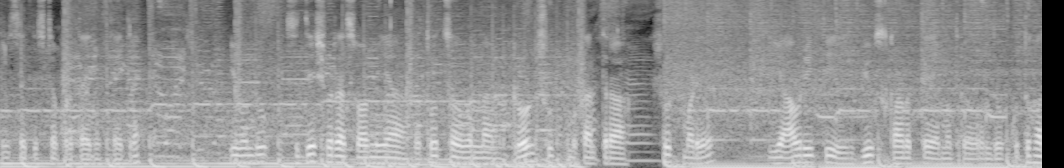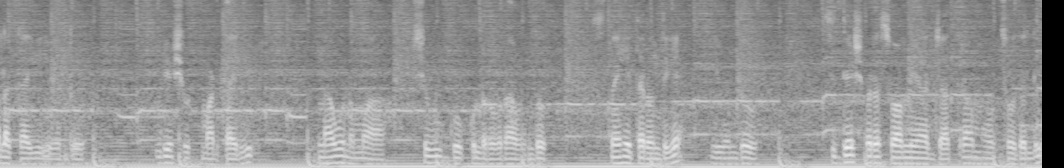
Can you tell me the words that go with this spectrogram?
ತಿಳಿಸೋಕೆ ಇಷ್ಟಪಡ್ತಾ ಇದ್ದೀನಿ ಸ್ನೇಹಿತರೆ. ಈ ಒಂದು ಸಿದ್ದೇಶ್ವರ ಸ್ವಾಮಿಯ ರಥೋತ್ಸವವನ್ನು ಡ್ರೋನ್ ಶೂಟ್ ಮುಖಾಂತರ ಶೂಟ್ ಮಾಡಿದರೆ ಯಾವ ರೀತಿ ವ್ಯೂಸ್ ಕಾಣುತ್ತೆ ಮತ್ತು ಒಂದು ಕುತೂಹಲಕ್ಕಾಗಿ ಈ ಒಂದು ವಿಡಿಯೋ ಶೂಟ್ ಮಾಡ್ತಾ ಇದ್ವಿ. ನಾವು ನಮ್ಮ ಶಿವ ಗೋಕುಲರವರ ಒಂದು ಸ್ನೇಹಿತರೊಂದಿಗೆ ಈ ಒಂದು ಸಿದ್ದೇಶ್ವರ ಸ್ವಾಮಿಯ ಜಾತ್ರಾ ಮಹೋತ್ಸವದಲ್ಲಿ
